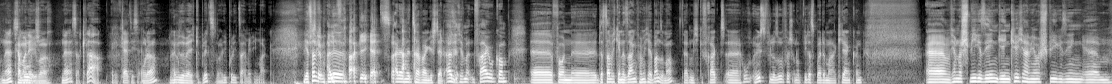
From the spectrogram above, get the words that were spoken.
ne, kann man ja über, ne, ist doch klar, Erklärt sich selbst. oder? Ne, Wieso werde ich geblitzt? Weil die Polizei mich nicht mag. Jetzt habe ich alle, alle Metaphern gestellt. Also, ich habe eine Frage bekommen äh, von, äh, das darf ich gerne sagen, von Michael Bansumer. Der hat mich gefragt, äh, höchst philosophisch und ob wir das beide mal erklären können. Ähm, wir haben das Spiel gesehen gegen Kirchheim, wir haben das Spiel gesehen ähm,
